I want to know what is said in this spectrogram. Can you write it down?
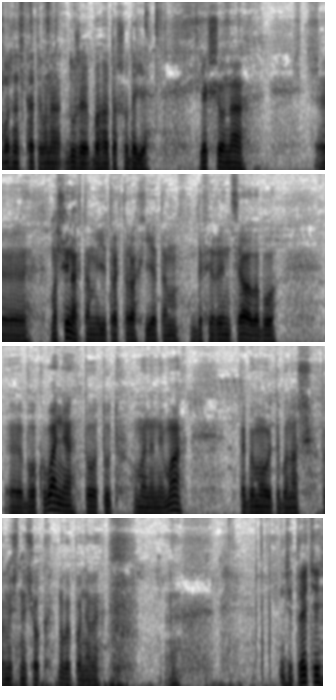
можна сказати, вона дуже багато що дає. Якщо на е, машинах там і тракторах є там диференціал або е, блокування, то тут у мене нема, так би мовити, бо наш помічничок, ну ви поняли. Е, G3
